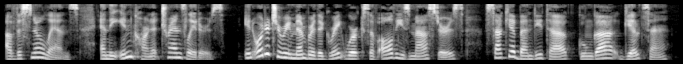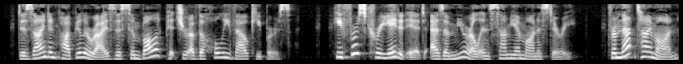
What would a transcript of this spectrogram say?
of the snowlands, and the incarnate translators. In order to remember the great works of all these masters, Sakya Bandita Gunga Gyaltsen designed and popularized the symbolic picture of the Holy Vow Keepers. He first created it as a mural in Samye Monastery. From that time on,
